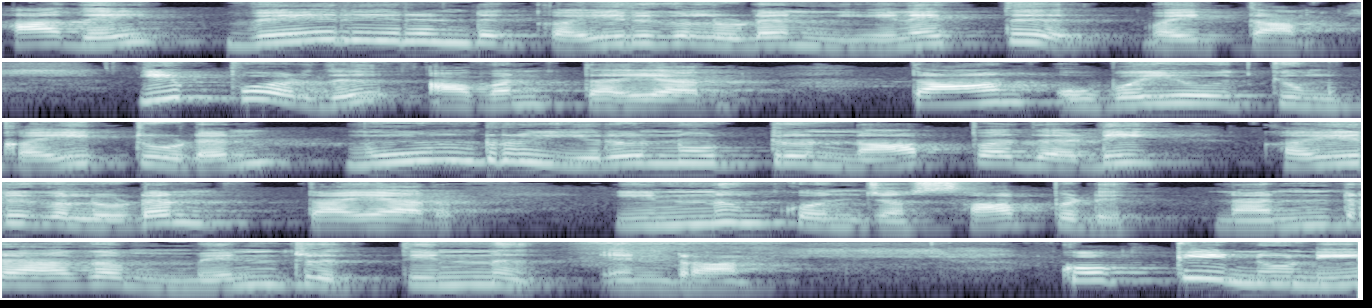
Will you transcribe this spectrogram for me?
அதை வேறிரண்டு கயிறுகளுடன் இணைத்து வைத்தான். இப்பொழுது அவன் தயார். தான் உபயோகிக்கும் கயிற்றுடன் மூன்று இருநூற்று நாற்பது அடி கயிறுகளுடன் தயார். இன்னும் கொஞ்சம் சாப்பிடு நன்றாக மென்று தின்னு என்றான். கொக்கி நுனி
